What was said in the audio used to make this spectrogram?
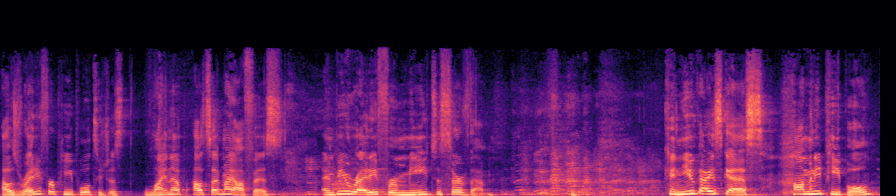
I was ready for people to just line up outside my office and be ready for me to serve them. Can you guys guess how many people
